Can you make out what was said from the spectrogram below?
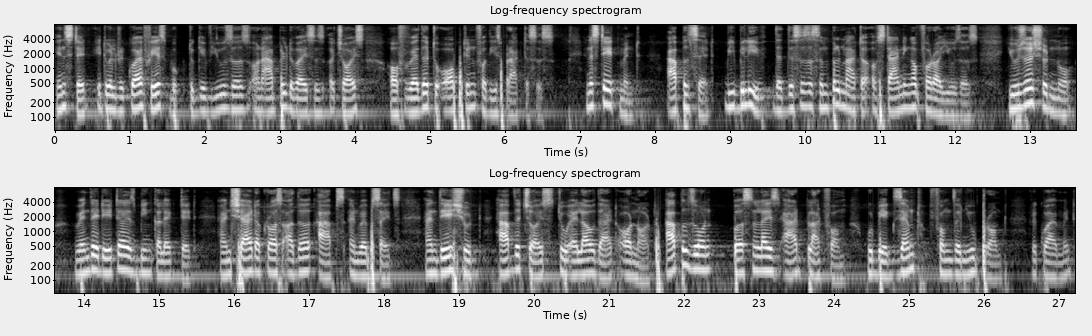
Instead, it will require Facebook to give users on Apple devices a choice of whether to opt in for these practices. In a statement, Apple said, We believe that this is a simple matter of standing up for our users. Users should know when their data is being collected and shared across other apps and websites, and they should have the choice to allow that or not. Apple's own personalized ad platform would be exempt from the new prompt requirement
